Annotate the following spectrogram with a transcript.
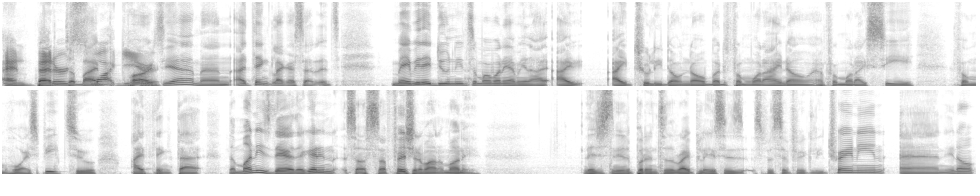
and better to buy SWAT gear. parts. Yeah, man. I think, like I said, it's maybe they do need some more money. I mean, I, I, I truly don't know, but from what I know and from what I see, from who I speak to, I think that the money's there. They're getting a sufficient amount of money. They just need to put into the right places, specifically training and you know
